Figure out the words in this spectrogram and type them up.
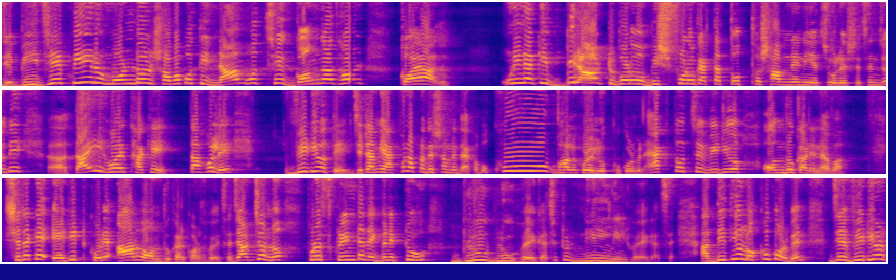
যে বিজেপির মণ্ডল সভাপতি নাম হচ্ছে গঙ্গাধর কয়াল। উনি নাকি বিরাট বড় বিস্ফোরক একটা তথ্য সামনে নিয়ে চলে এসেছেন। যদি তাই হয়ে থাকে, তাহলে ভিডিওতে যেটা আমি এখন আপনাদের সামনে দেখাবো, খুব ভালো করে লক্ষ্য করবেন। এক তো হচ্ছে ভিডিও অন্ধকারে নেওয়া। সেটাকে এডিট করে আরও অন্ধকার করা হয়েছে। যার জন্য পুরো স্ক্রিনটা দেখবেন একটু ব্লু ব্লু হয়ে গেছে, একটু নীল নীল হয়ে গেছে। আর দ্বিতীয় লক্ষ্য করবেন যে ভিডিওর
